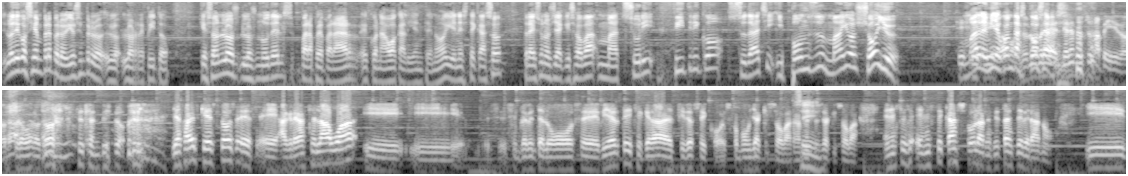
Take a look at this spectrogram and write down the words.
lo digo siempre, pero yo siempre lo, lo- lo repito, que son los, los noodles para preparar eh, con agua caliente, ¿no? Y en este caso traes unos yakisoba matsuri, cítrico, sudachi y ponzu mayo shoyu. Sí, Madre sí, mía, vamos, cuántas cosas. Tiene muchos apellidos, pero bueno, todo tiene sentido. Ya sabes que estos es, eh, agregas el agua y, simplemente luego se vierte y se queda el fideo seco. Es como un yakisoba, realmente Sí. es yakisoba. En este, en este caso, la receta es de verano y eh,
